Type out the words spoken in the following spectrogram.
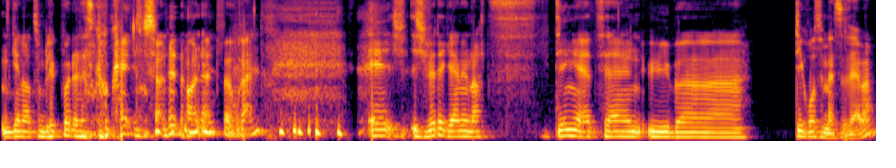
Genau, zum Glück wurde das Kokain schon in Holland verbrannt. Äh, Ich, ich würde gerne noch Dinge erzählen über die große Messe selber,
